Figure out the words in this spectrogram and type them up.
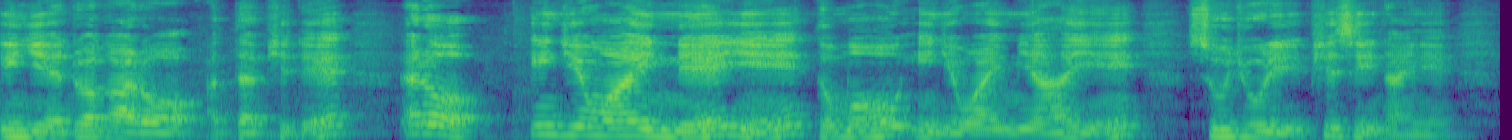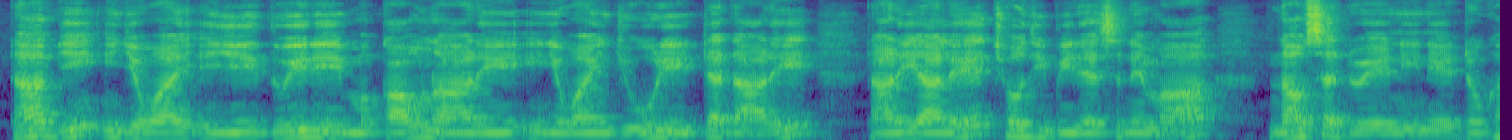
အင်ဂျင်အတွက်ကတော့အသက်ဖြစ်တယ်အဲ့တော့ အင်ဂျင်ဝိုင်နဲရင်သို့မဟုတ်အင်ဂျင်ဝိုင်များရင်စူးကြိုးတွေဖြစ်စေနိုင်တယ်ဒါအပြင်အင်ဂျင်ဝိုင်အရေးသွေးတွေမကောင်းတာတွေအင်ဂျင်ဝိုင်ဂျိုးတွေတက်တာတွေဒါတွေကလည်းချောစီပေးတဲ့စနစ်မှာနောက်ဆက်တွဲအနေနဲ့ဒုက္ခ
